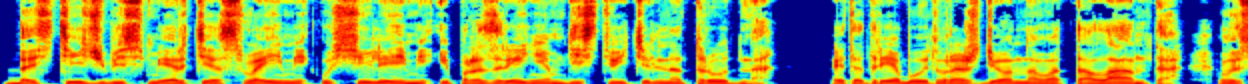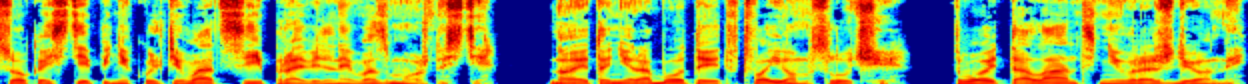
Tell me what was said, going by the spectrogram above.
«Достичь бессмертия своими усилиями и прозрением действительно трудно. Это требует врожденного таланта, высокой степени культивации и правильной возможности. Но это не работает в твоем случае. Твой талант неврожденный.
